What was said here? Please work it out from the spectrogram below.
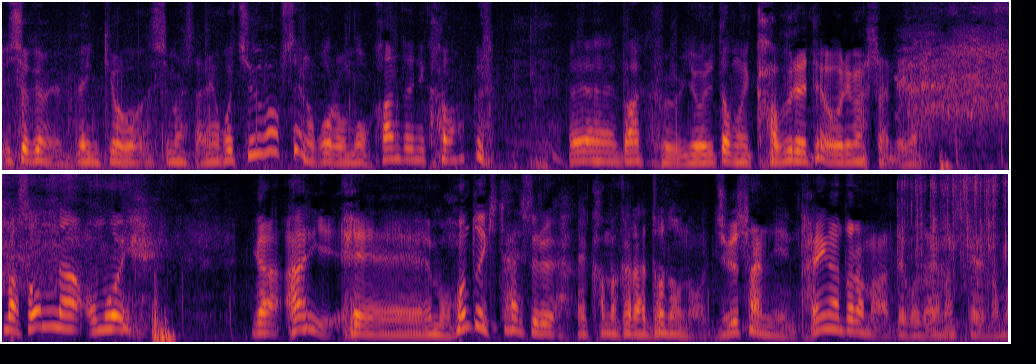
一生懸命勉強しましたね。これ中学生の頃もう完全に鎌倉、えー、幕府頼朝にかぶれておりましたんでね、まあそんな思いがあり、えー、もう本当に期待する鎌倉殿の13人大河ドラマでございますけれども、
